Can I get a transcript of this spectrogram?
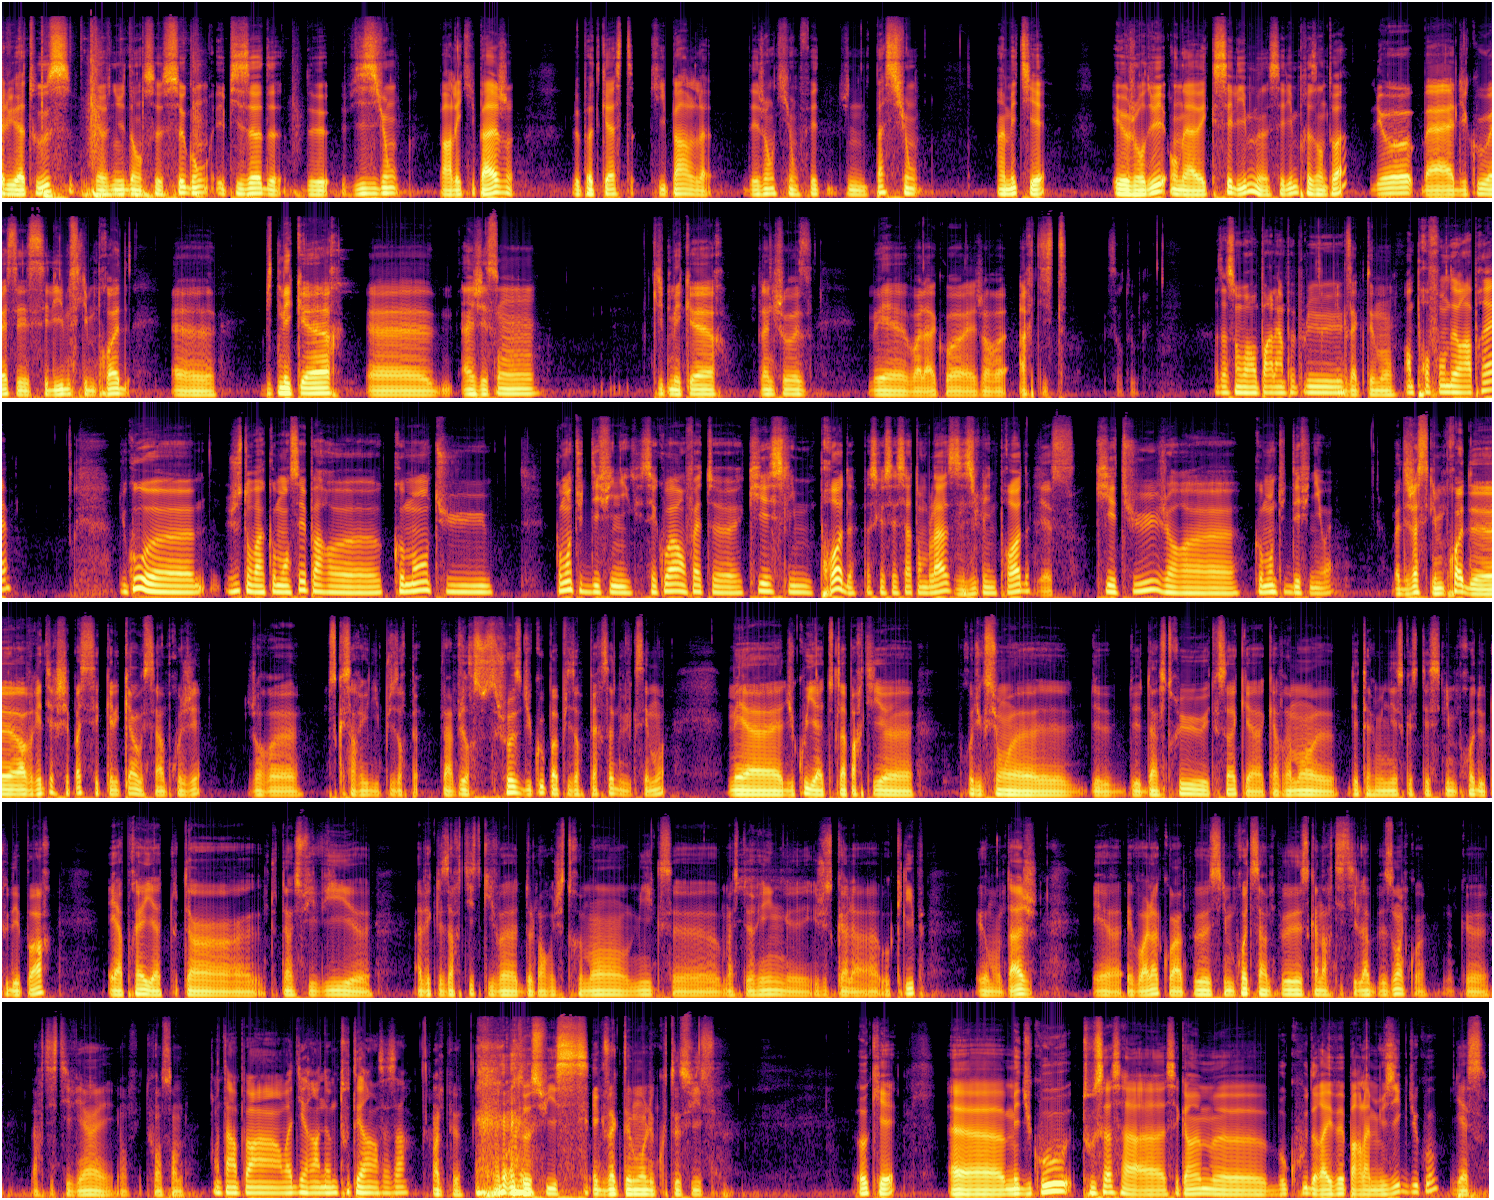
Salut à tous, bienvenue dans ce second épisode de Vision par l'équipage, le podcast qui parle des gens qui ont fait d'une passion un métier. Et aujourd'hui, on est avec Selim. Selim, présente-toi. Yo, bah du coup, ouais, c'est Selim, Slim Prod, euh, beatmaker, euh, ingé son, clipmaker, plein de choses. Mais euh, voilà quoi, genre artiste surtout. De toute façon, on va en parler un peu plus Exactement. en profondeur après. Du coup, euh, juste on va commencer par euh, comment tu comment tu te définis? C'est quoi en fait euh, qui est Slim Prod? Parce que c'est ça ton blaze, c'est Mhm. Slim Prod. Yes. Qui es-tu? Genre comment tu te définis ouais? Bah déjà Slim Prod, en vrai dire, je sais pas si c'est quelqu'un ou c'est un projet. Genre, parce que ça réunit plusieurs, enfin, plusieurs choses du coup, pas plusieurs personnes vu que c'est moi. Mais du coup, il y a toute la partie production euh, de- de- d'instru et tout ça qui a, qui a vraiment euh, déterminé ce que c'était Slim Prod au tout départ. Et après, il y a tout un, tout un suivi euh, avec les artistes qui va de l'enregistrement au mix, euh, au mastering et jusqu'à la, au clip et au montage. Et, euh, et voilà, quoi, un peu Slim Prod, c'est un peu ce qu'un artiste il a besoin, quoi. Donc euh, l'artiste il vient et on fait tout ensemble. T'es un peu un, on va dire un homme tout terrain, c'est ça? Un peu. Un couteau suisse. Exactement, le couteau suisse. Ok. Euh, mais du coup, tout ça, ça c'est quand même euh, beaucoup drivé par la musique, du coup? Yes.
